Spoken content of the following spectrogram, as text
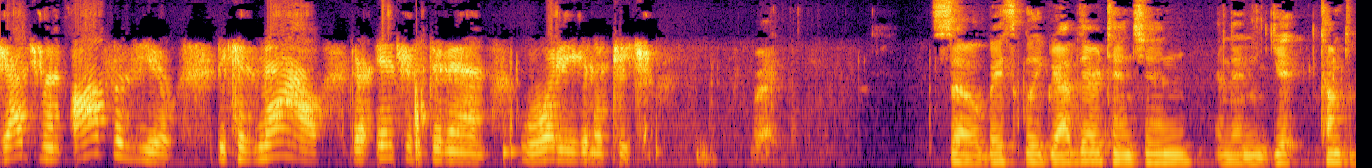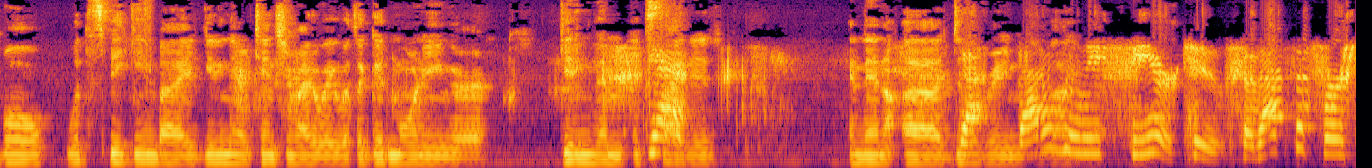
judgment off of you because now they're interested in what are you going to teach them. Right. So basically, grab their attention and then get comfortable with speaking by getting their attention right away with a good morning or getting them excited. Yeah and then uh, delivering. That, that'll relieve fear too. So that's the first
